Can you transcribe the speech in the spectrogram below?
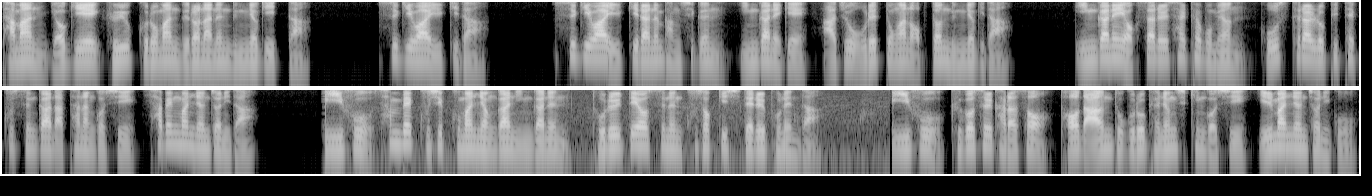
다만 여기에 교육으로만 늘어나는 능력이 있다. 쓰기와 읽기다. 쓰기와 읽기라는 방식은 인간에게 아주 오랫동안 없던 능력이다. 인간의 역사를 살펴보면 오스트랄로피테쿠스가 나타난 것이 400만 년 전이다. 이후 399만 년간 인간은 돌을 떼어 쓰는 구석기 시대를 보낸다. 이후 그것을 갈아서 더 나은 도구로 변형시킨 것이 1만 년 전이고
